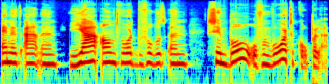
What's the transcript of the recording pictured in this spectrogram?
En het aan een ja-antwoord bijvoorbeeld een symbool of een woord te koppelen.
